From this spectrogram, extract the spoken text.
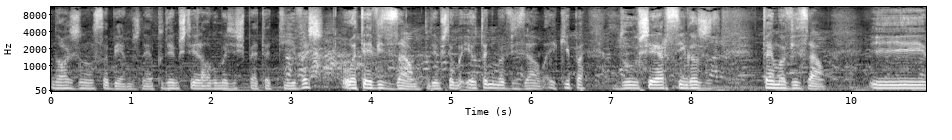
nós não sabemos, né? Podemos ter algumas expectativas ou até visão. Podemos ter uma, eu tenho uma visão, a equipa do Share Singles tem uma visão. E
